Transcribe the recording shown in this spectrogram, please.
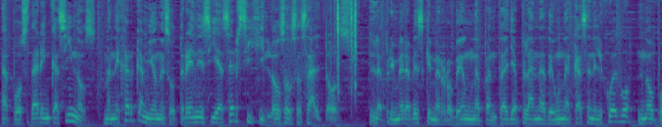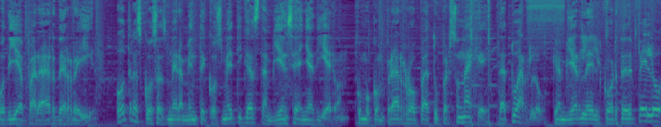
apostar en casinos, manejar camiones o trenes y hacer sigilosos asaltos. La primera vez que me robé una pantalla plana de una casa en el juego, no podía parar de reír. Otras cosas meramente cosméticas también se añadieron, como comprar ropa a tu personaje, tatuarlo, cambiarle el corte de pelo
